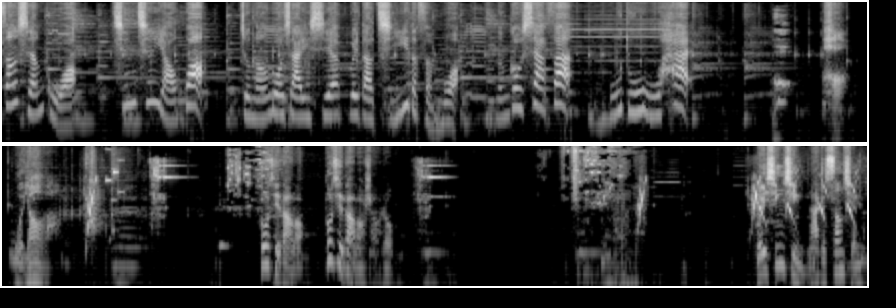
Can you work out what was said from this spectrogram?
桑咸果，轻轻摇晃就能落下一些味道奇异的粉末，能够下饭，无毒无害。好，我要了。多谢大佬，多谢大佬赏肉。韦星星拿着桑蚬骨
